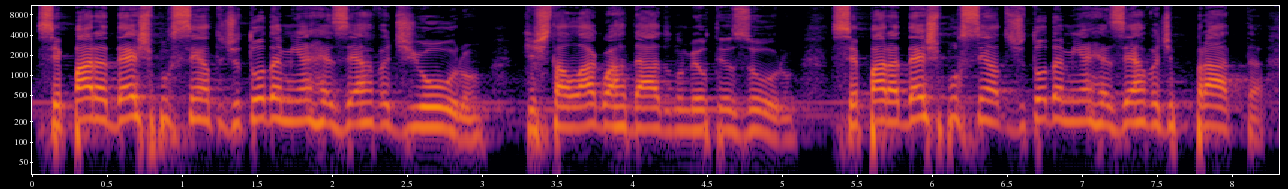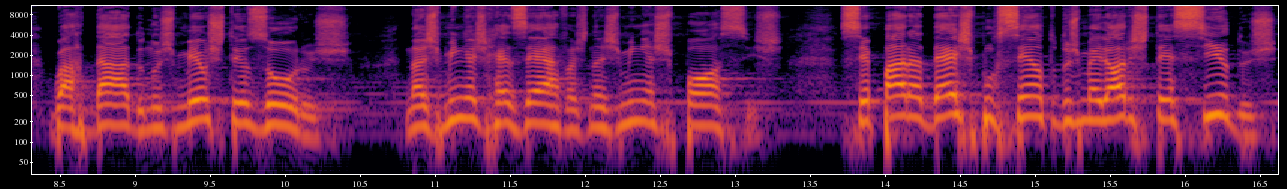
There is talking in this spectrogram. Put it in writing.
separa 10% de toda a minha reserva de ouro, que está lá guardado no meu tesouro. Separa 10% de toda a minha reserva de prata, guardado nos meus tesouros, nas minhas reservas, nas minhas posses. Separa 10% dos melhores tecidos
